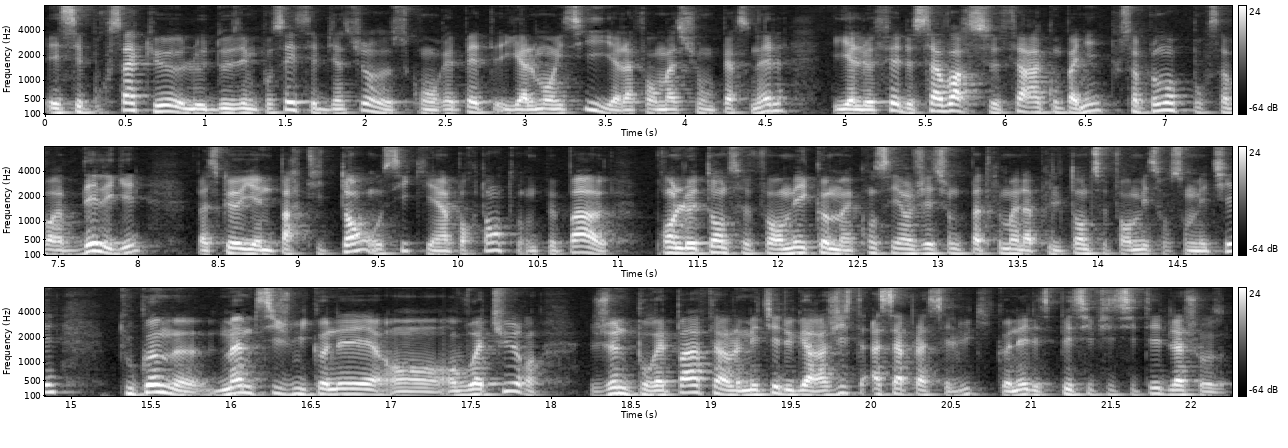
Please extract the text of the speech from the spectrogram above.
et c'est pour ça que le deuxième conseil, c'est bien sûr ce qu'on répète également ici, il y a la formation personnelle, il y a le fait de savoir se faire accompagner, tout simplement pour savoir déléguer, parce qu'il y a une partie temps aussi qui est importante. On ne peut pas euh, prendre le temps de se former comme un conseiller en gestion de patrimoine a pris le temps de se former sur son métier. Tout comme, euh, même si je m'y connais en, voiture, je ne pourrais pas faire le métier de garagiste à sa place. C'est lui qui connaît les spécificités de la chose.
